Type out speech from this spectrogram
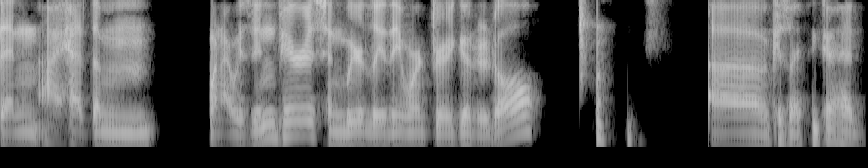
then I had them when I was in Paris, and weirdly, they weren't very good at all. Because uh, I think I had,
